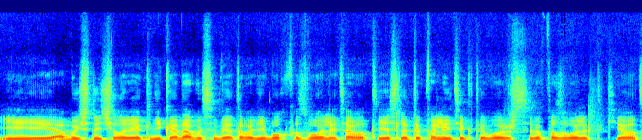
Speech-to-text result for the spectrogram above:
И обычный человек никогда бы себе этого не мог позволить. А вот если ты политик, ты можешь себе позволить такие вот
